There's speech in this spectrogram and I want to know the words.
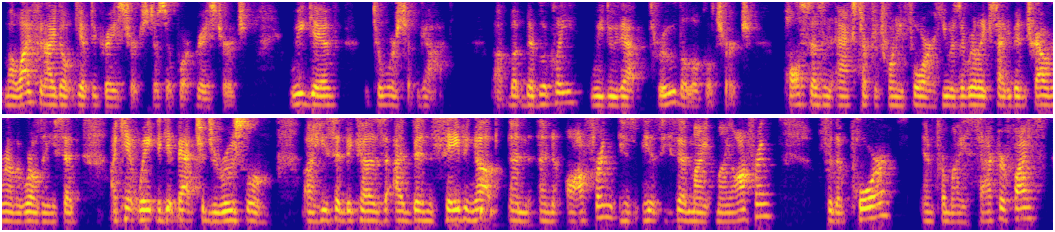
My wife and I don't give to Grace Church to support Grace Church. We give to worship God. Uh, but biblically, we do that through the local church. Paul says in Acts chapter 24, he was really excited. He'd been traveling around the world and he said, I can't wait to get back to Jerusalem. Uh, he said, because I've been saving up an, an offering. His, his, he said, my, my offering for the poor and for my sacrifice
